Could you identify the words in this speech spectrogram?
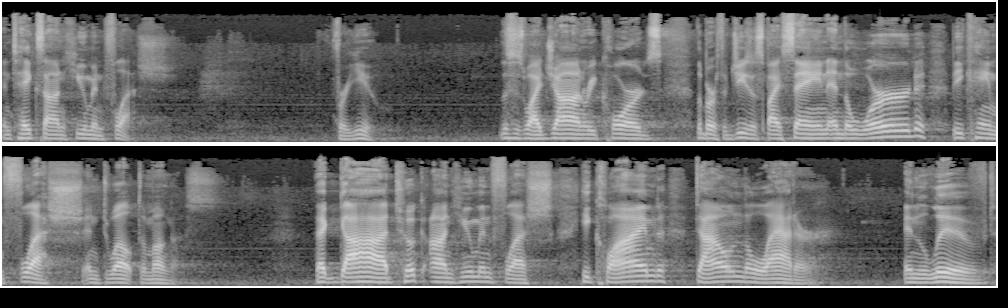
and takes on human flesh for you. This is why John records the birth of Jesus by saying, And the Word became flesh and dwelt among us. That God took on human flesh, He climbed down the ladder and lived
